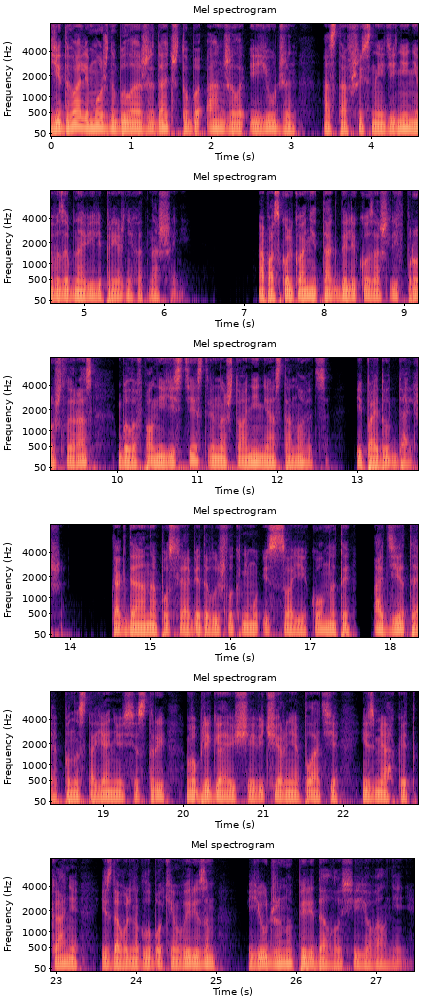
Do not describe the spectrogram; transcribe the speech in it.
Едва ли можно было ожидать, чтобы Анжела и Юджин, оставшись наедине, не возобновили прежних отношений. А поскольку они так далеко зашли в прошлый раз, было вполне естественно, что они не остановятся и пойдут дальше. Когда она после обеда вышла к нему из своей комнаты, одетая по настоянию сестры в облегающее вечернее платье из мягкой ткани и с довольно глубоким вырезом, Юджину передалось ее волнение.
